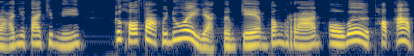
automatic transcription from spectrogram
ร้านอยู่ใต้คลิปนี้ ก็ขอฝากไปด้วยอยากเติมเกมต้องร้าน Over Top Up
